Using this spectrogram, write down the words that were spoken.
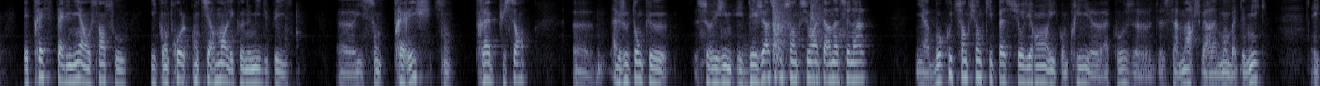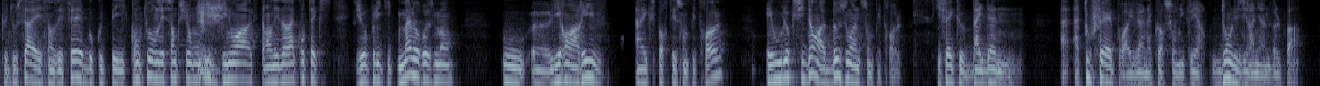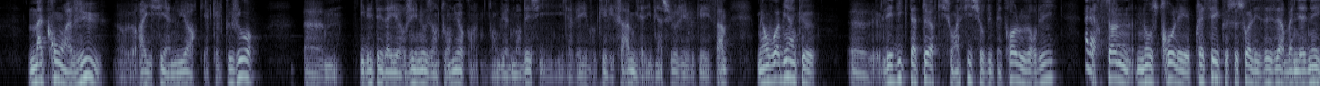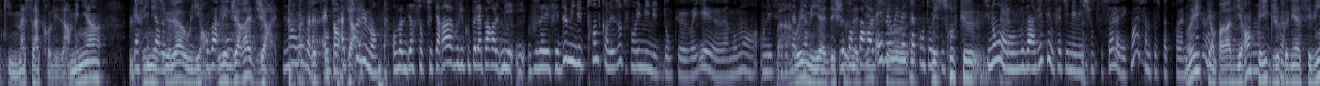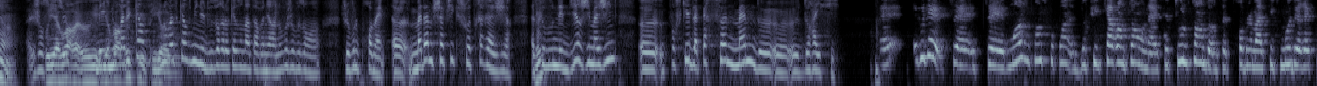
très, stalinien au sens où ils contrôlent entièrement l'économie du pays. Euh, ils sont très riches, ils sont très puissants. Euh, ajoutons que ce régime est déjà sous sanctions internationales. Il y a beaucoup de sanctions qui pèsent sur l'Iran, y compris à cause de, sa marche vers la bombe atomique et que tout ça est sans effet. Beaucoup de pays contournent les sanctions, chinois, etc. On est dans un contexte géopolitique, malheureusement, où euh, l'Iran arrive à exporter son pétrole et où l'Occident a besoin de son pétrole. Ce qui fait que Biden a, tout fait pour arriver à un accord sur le nucléaire dont les Iraniens ne veulent pas. Macron a vu, euh, ici à New York il y a quelques jours, euh, il était d'ailleurs gêneux en tournure quand on lui a demandé s'il avait évoqué les femmes. Il a dit bien sûr, j'ai évoqué les femmes. Mais on voit bien que euh, les dictateurs qui sont assis sur du pétrole aujourd'hui, personne n'ose trop les presser, que ce soit les Azerbaïdjanais qui massacrent les Arméniens, le Venezuela ou l'Iran. Vous voulez que j'arrête J'arrête. Non, oui, voilà. Absolument. On va me dire sur Twitter, ah, vous lui coupez la parole. Mais vous avez fait 2 minutes 30 quand les autres font 1 minute. Donc, euh, vous voyez, euh, à un moment, on essaie de bah oui, mais il y a des choses le temps de parole. Eh bien oui, mais ça compte aussi. trouve que... Sinon, on vous invite et vous faites une émission tout seul avec moi, ça ne me pose pas de problème. Oui, puis on parlera de l'Iran, pays que je connais assez bien. J'en suis avoir, euh, mais il, nous reste, 15, il nous reste 15 minutes. Vous aurez l'occasion d'intervenir à nouveau, je vous, en, je vous le promets. Madame Shafik souhaiterait réagir à ce que vous venez de dire, j'imagine, pour ce qui est de la personne même de, de Raïsi. Eh, écoutez, c'est, moi je pense que depuis 40 ans, on a été tout le temps dans cette problématique modérée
